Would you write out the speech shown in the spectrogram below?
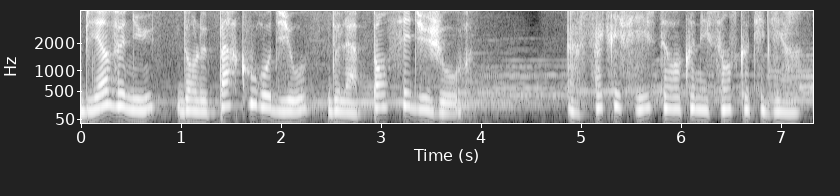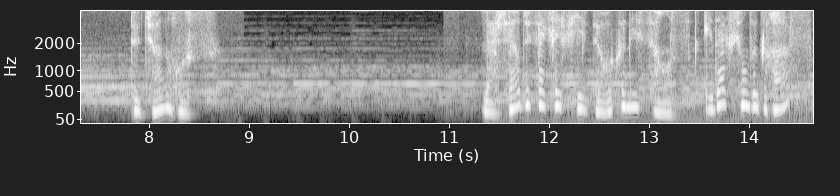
Bienvenue dans le parcours audio de la pensée du jour. Un sacrifice de reconnaissance quotidien de John Roos. La chair du sacrifice de reconnaissance et d'action de grâce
